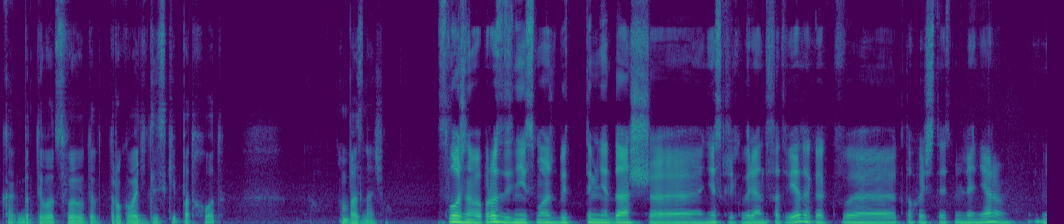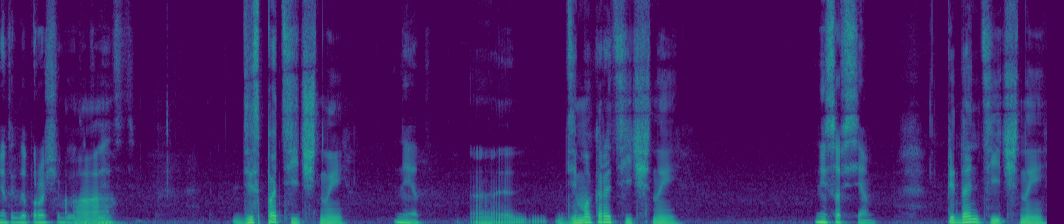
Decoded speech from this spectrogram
как бы ты вот свой вот этот руководительский подход обозначил? Сложный вопрос, Денис. Может быть, ты мне дашь э, несколько вариантов ответа, как в э, «Кто хочет стать миллионером?» Мне тогда проще будет а, ответить. Деспотичный. Нет. Э, демократичный. Не совсем. Педантичный.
